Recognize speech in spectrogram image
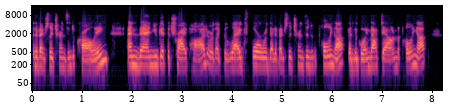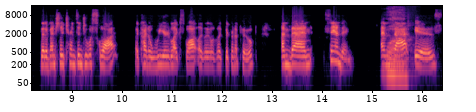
that eventually turns into crawling. And then you get the tripod or like the leg forward that eventually turns into the pulling up and the going back down, the pulling up that eventually turns into a squat, a kind of weird like squat, like they look like they're going to poop. And then standing. And that is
